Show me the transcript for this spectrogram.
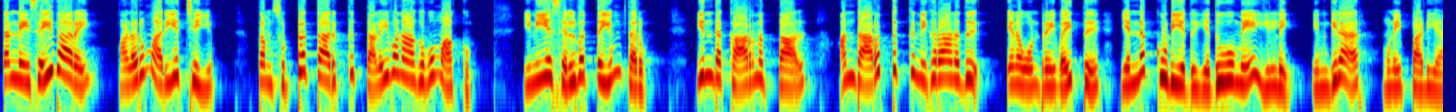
தன்னை செய்தாரை பலரும் அறியச் செய்யும். தம் சுற்றத்தாருக்கு தலைவனாகவும் ஆக்கும். இனிய செல்வத்தையும் தரும். இந்த காரணத்தால் அந்த அறத்துக்கு நிகரானது என ஒன்றை வைத்து எண்ணக்கூடியது எதுவுமே இல்லை என்கிறார் முனைப்பாடியார்.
